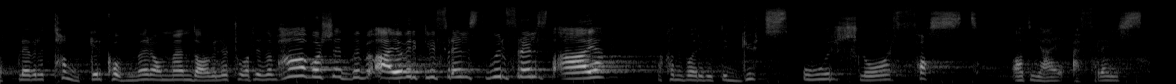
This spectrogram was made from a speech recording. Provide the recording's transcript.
opplever at tanker kommer om en dag eller to. at liksom, ha, Hva skjedde? Er jeg virkelig frelst? Hvor frelst er jeg? Da kan du bare vite Guds ord slår fast at jeg er frelst.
